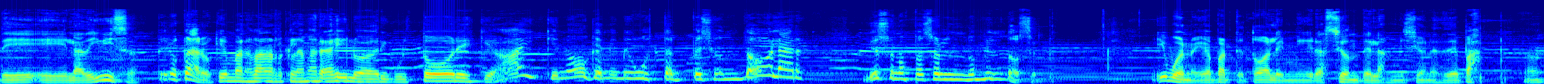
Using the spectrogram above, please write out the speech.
de eh, la divisa. Pero claro, ¿qué más van a reclamar ahí los agricultores? Que, ay, que no, que a mí me gusta el peso en dólar. Y eso nos pasó en el 2012. Y bueno, y aparte toda la inmigración de las misiones de paz. ¿no?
